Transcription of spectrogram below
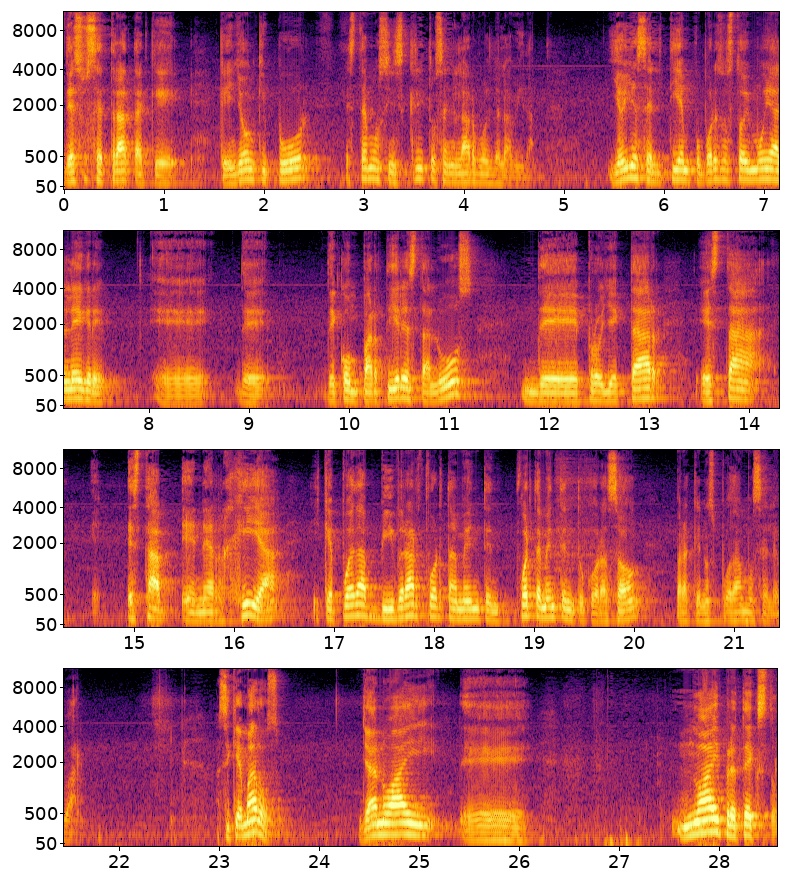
de eso se trata, que, en Yom Kippur estemos inscritos en el árbol de la vida. Y hoy es el tiempo, por eso estoy muy alegre eh, de, compartir esta luz, de proyectar esta, esta energía y que pueda vibrar fuertemente, fuertemente en tu corazón para que nos podamos elevar. Así que, amados, ya no hay, eh, no hay pretexto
